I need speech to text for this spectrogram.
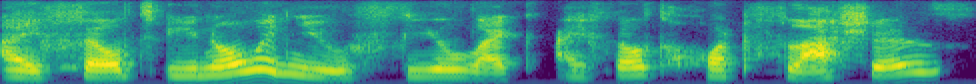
I felt you know when you feel like I felt hot flashes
